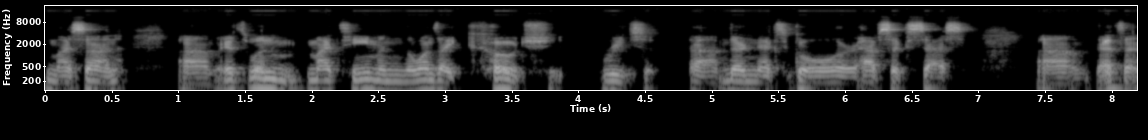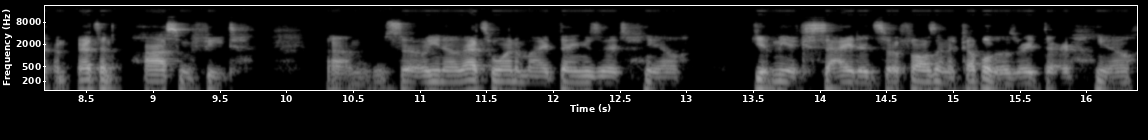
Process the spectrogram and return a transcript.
my son, um, it's when my team and the ones I coach reach um, their next goal or have success. Um, that's a that's an awesome feat. Um, so you know that's one of my things that you know get me excited. So it falls in a couple of those right there. You know,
